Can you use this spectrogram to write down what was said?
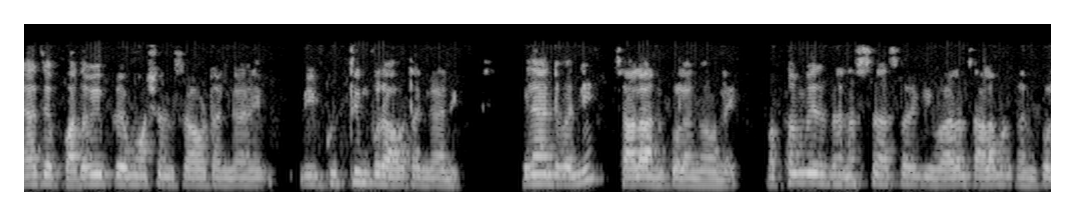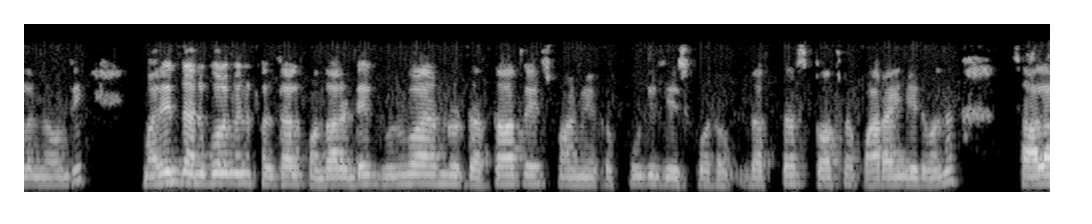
లేకపోతే పదవి ప్రమోషన్స్ రావటం కానీ మీ గుర్తింపు రావటం కానీ ఇలాంటివన్నీ చాలా అనుకూలంగా ఉన్నాయి. మొత్తం మీద ధనస్సు రాశి వారికి ఈ వారం చాలా మనకు అనుకూలంగా ఉంది. మరింత అనుకూలమైన ఫలితాలు పొందాలంటే గురువారం దత్తాత్రేయ స్వామి యొక్క పూజ చేసుకోవడం దత్త స్తోత్ర పారాయణ చేయడం వలన చాలా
